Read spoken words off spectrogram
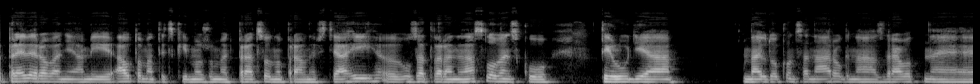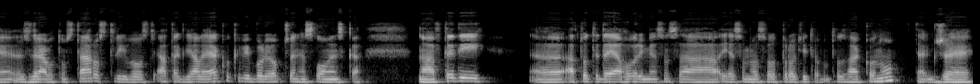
preverovaniami, automaticky môžu mať pracovnoprávne vzťahy e, uzatvárané na Slovensku. Tí ľudia majú dokonca nárok na zdravotné, zdravotnú starostlivosť a tak ďalej, ako keby boli občania Slovenska. No a vtedy, e, a to teda ja hovorím, ja som, sa, ja som hlasoval proti tomuto zákonu, takže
